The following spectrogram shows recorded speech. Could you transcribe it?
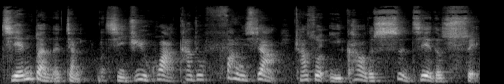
简短的讲几句话，他就放下他所依靠的世界的水，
